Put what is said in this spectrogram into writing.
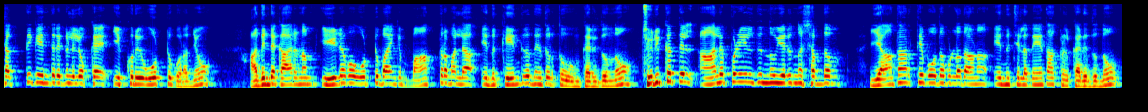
ശക്തി കേന്ദ്രങ്ങളിലൊക്കെ ഇക്കുറി വോട്ട് കുറഞ്ഞു. അതിന്റെ കാരണം ഈഴവ വോട്ട് ബാങ്ക് മാത്രമല്ല എന്ന് കേന്ദ്ര നേതൃത്വവും കരുതുന്നു. ചുരുക്കത്തിൽ ആലപ്പുഴയിൽ നിന്നുയരുന്ന ശബ്ദം യാഥാർത്ഥ്യബോധമുള്ളതാണ് എന്ന് ചില നേതാക്കൾ കരുതുന്നു.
